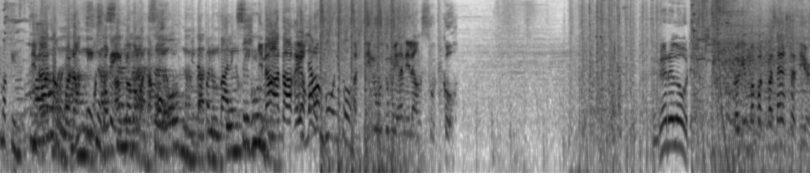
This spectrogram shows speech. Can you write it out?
Makinta. Tinatakpan ng mga sa tao. loob ng Pinapanumbalik 30 ang segundo. Inaatake ako! Kailangan buo ito. At dinudumihan nila ang suit ko. Nagre-reload. Maging mapagpasensya, dear.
